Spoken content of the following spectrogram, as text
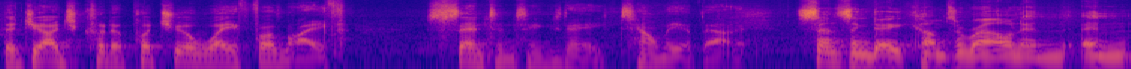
The judge could have put you away for life. Sentencing day, tell me about it. Sentencing day comes around, and, and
